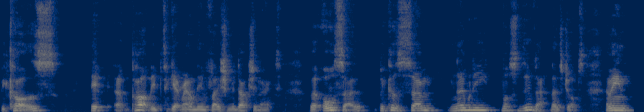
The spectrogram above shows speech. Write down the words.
because it uh, partly to get around the Inflation Reduction Act, but also because um, nobody wants to do that those jobs. I mean,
